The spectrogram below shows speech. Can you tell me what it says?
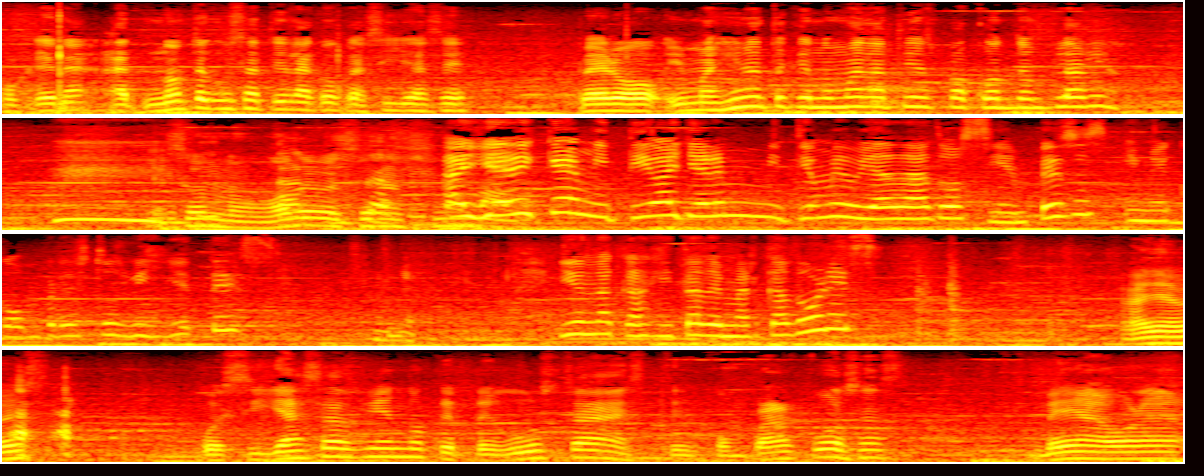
porque la- a- no te gusta a ti la coca, sí, ya sé. Pero imagínate que nomás la tienes para contemplarla. Eso no debe ser así. ayer y que mi tío, ayer mi tío me había dado 100 pesos y me compré estos billetes y una cajita de marcadores. Ah, ya ves. Pues si ya estás viendo que te gusta este, comprar cosas, ve ahora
